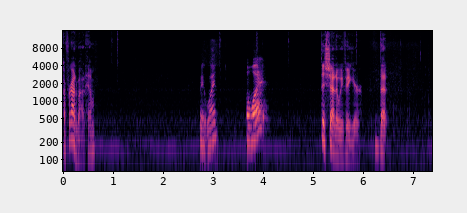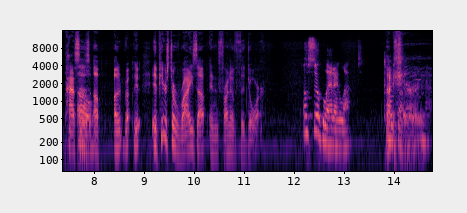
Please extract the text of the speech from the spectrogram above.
I forgot about him. Wait, what? A what? This shadowy figure that passes Oh. up. Uh, it appears to rise up in front of the door. Oh, so glad I left. Nice. Turn.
